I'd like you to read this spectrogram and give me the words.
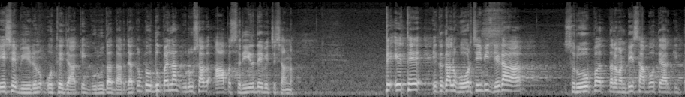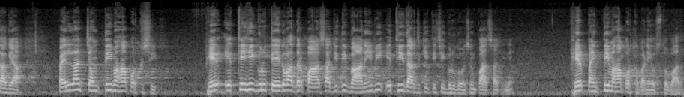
ਇਸੇ ਵੀੜ ਨੂੰ ਉੱਥੇ ਜਾ ਕੇ ਗੁਰੂ ਦਾ ਦਰਜਾ, ਕਿਉਂਕਿ ਉਦੋਂ ਪਹਿਲਾਂ ਗੁਰੂ ਸਾਹਿਬ ਆਪ ਸਰੀਰ ਦੇ ਵਿੱਚ ਸਨ। ਤੇ ਇੱਥੇ ਇੱਕ ਗੱਲ ਹੋਰ ਸੀ ਵੀ ਜਿਹੜਾ ਸਰੂਪ ਤਲਵੰਡੀ ਸਾਬੋ ਤਿਆਰ ਕੀਤਾ ਗਿਆ। ਪਹਿਲਾਂ 34 ਮਹਾਪੁਰਖ ਸੀ। ਫਿਰ ਇੱਥੇ ਹੀ ਗੁਰੂ ਤੇਗ ਬਹਾਦਰ ਪਾਤਸ਼ਾਹ ਜੀ ਦੀ ਬਾਣੀ ਵੀ ਇੱਥੇ ਹੀ ਦਰਜ ਕੀਤੀ ਸੀ, ਗੁਰੂ ਗੋਬਿੰਦ ਸਿੰਘ ਪਾਤਸ਼ਾਹ ਜੀ ਨੇ। ਫਿਰ 35 ਮਹਾਪੁਰਖ ਬਣੇ ਉਸ ਤੋਂ ਬਾਅਦ।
